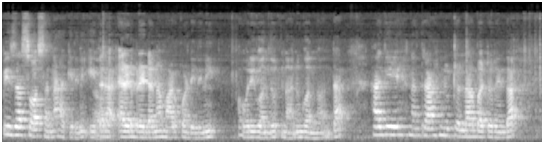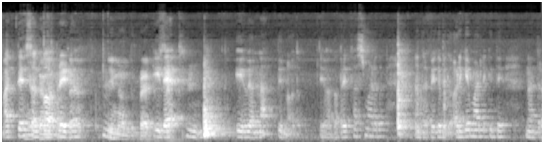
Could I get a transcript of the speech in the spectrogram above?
ಪಿಜ್ಜಾ ಸಾಸನ್ನು ಹಾಕಿದ್ದೀನಿ. ಈ ಥರ ಎರಡು ಬ್ರೆಡನ್ನು ಮಾಡ್ಕೊಂಡಿದ್ದೀನಿ. ಅವರಿಗೊಂದು ನನಗೊಂದು ಅಂತ. ಹಾಗೆ ನಂತರ ನ್ಯೂಟ್ರೆಲ್ಲಾ ಬಟರಿಂದ ಮತ್ತೆ ಸ್ವಲ್ಪ ಬ್ರೆಡ್ ಇನ್ನೊಂದು ಬ್ರೆಡ್ ಇದೆ. ಇವೆಲ್ಲ ಇವನ್ನ ತಿನ್ನೋದು. ಇವಾಗ ಬ್ರೇಕ್ಫಾಸ್ಟ್ ಮಾಡೋದು ನಂತರ ಬೇಗ ಬೇಗ ಅಡುಗೆ ಮಾಡಲಿಕ್ಕಿದೆ. ನಂತರ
